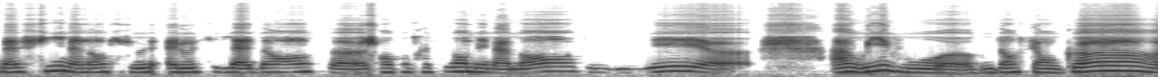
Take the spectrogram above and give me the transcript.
ma fille, maintenant qui elle aussi de la danse, je rencontrais souvent des mamans qui me disaient Ah oui, vous, vous dansez encore.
